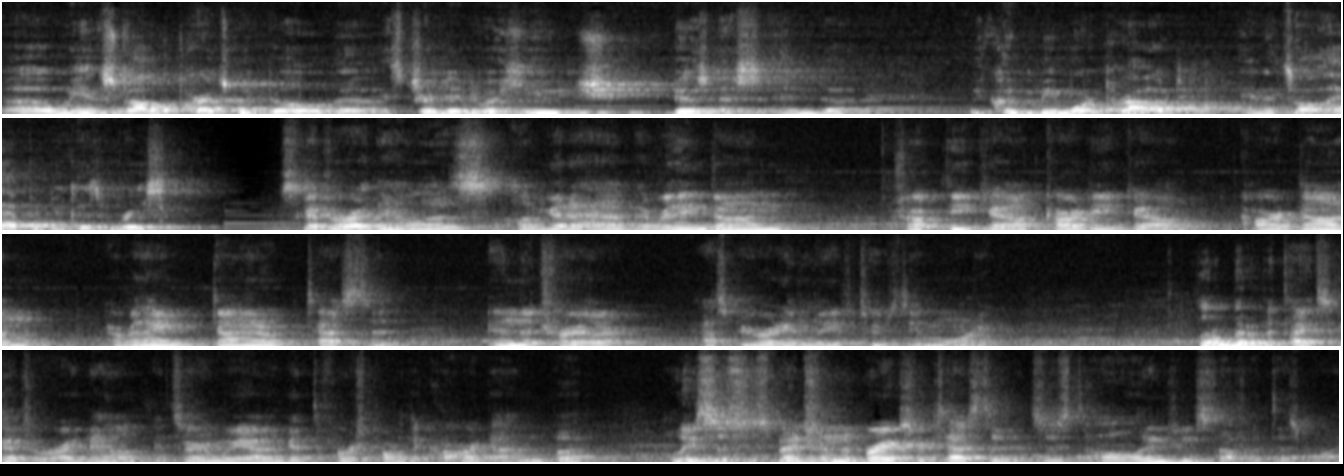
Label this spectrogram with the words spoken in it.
uh, we install the parts we build. Uh, it's turned into a huge business and uh, we couldn't be more proud and it's all happened because of racing. Schedule right now is I've got to have everything done, truck decal, car decal, car done, everything dyno tested in the trailer, has to be ready to leave Tuesday morning. A little bit of a tight schedule right now, considering we haven't got the first part of the car done, but at least the suspension and the brakes are tested. It's just all engine stuff at this point.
